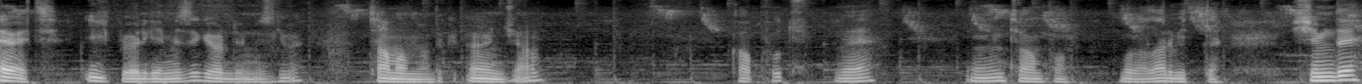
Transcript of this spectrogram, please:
Evet, ilk bölgemizi gördüğünüz gibi tamamladık. Ön cam, kaput ve ön tampon. Buralar bitti. Şimdi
